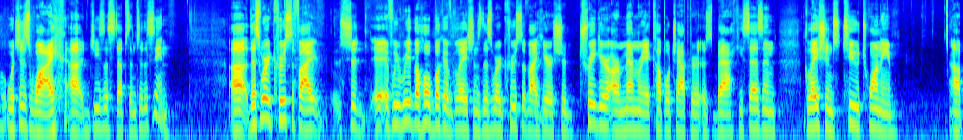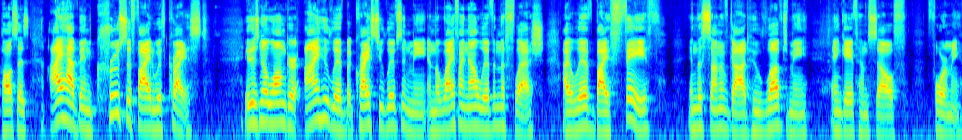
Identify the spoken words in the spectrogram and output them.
Which is why uh, Jesus steps into the scene. Uh, this word crucify should, if we read the whole book of Galatians, this word crucify here should trigger our memory a couple chapters back. He says in Galatians 2:20, uh, Paul says, I have been crucified with Christ. It is no longer I who live, but Christ who lives in me. And the life I now live in the flesh, I live by faith in the Son of God who loved me and gave himself for me.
